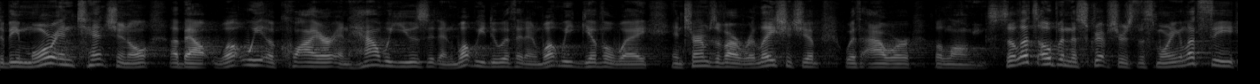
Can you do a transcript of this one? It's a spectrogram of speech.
to be more intentional about what we acquire and how we use it and what we do with it and what we give away in terms of our relationship with our belongings. So let's open the scriptures this morning and let's see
